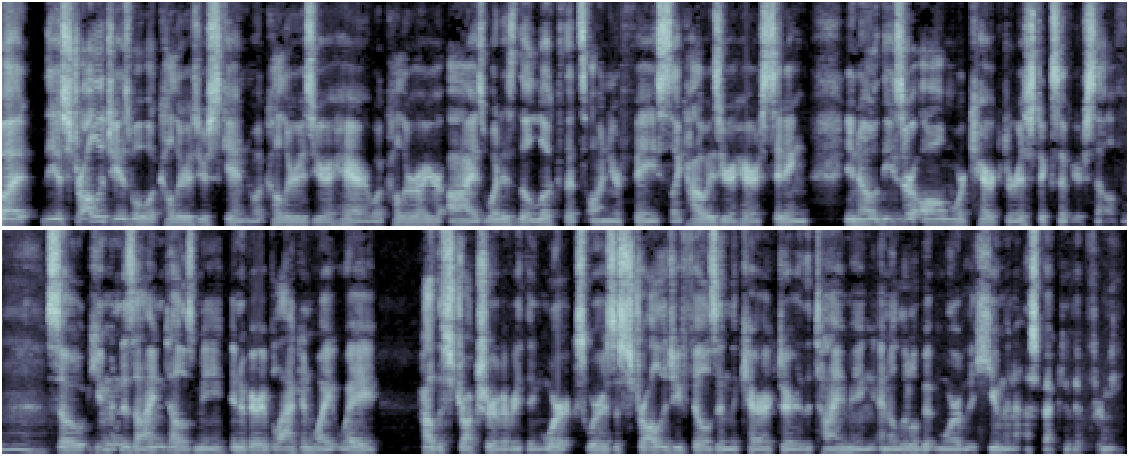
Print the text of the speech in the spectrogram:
But the astrology is well, what color is your skin? What color is your hair? What color are your eyes? What is the look that's on your face? Like, how is your hair sitting? You know, these are all more characteristics of yourself. Mm. So, human design tells me in a very black and white way how the structure of everything works, whereas astrology fills in the character, the timing, and a little bit more of the human aspect of it for me.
